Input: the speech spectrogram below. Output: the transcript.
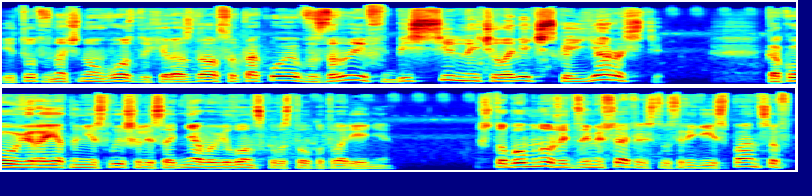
И тут в ночном воздухе раздался такой взрыв бессильной человеческой ярости, какого, вероятно, не слышали со дня Вавилонского столпотворения. Чтобы умножить замешательство среди испанцев,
